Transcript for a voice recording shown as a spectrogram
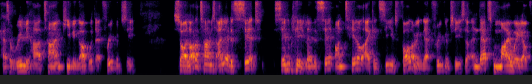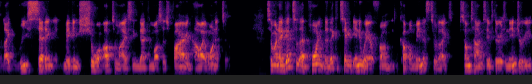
has a really hard time keeping up with that frequency. So a lot of times I let it sit, simply let it sit until I can see it following that frequency. So and that's my way of like resetting it, making sure optimizing that the muscle is firing how I want it to. So when I get to that point, that it could take anywhere from a couple minutes to like sometimes if there is an injury,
